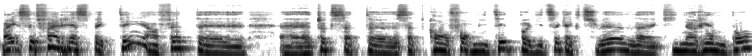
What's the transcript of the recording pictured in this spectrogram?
Ben, c'est de faire respecter en fait euh, euh, toute cette, euh, cette conformité de politique actuelle qui ne rime pas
